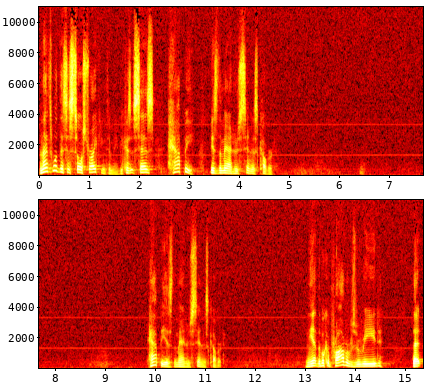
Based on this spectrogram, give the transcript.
And that's what this is so striking to me because it says, Happy is the man whose sin is covered. Happy is the man whose sin is covered. And yet, the book of Proverbs, we read that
